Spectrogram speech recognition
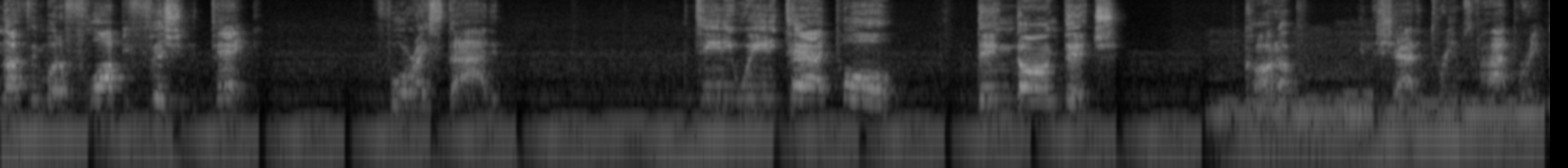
Nothing but a floppy fish in the tank. Before I started. A teeny weeny tadpole. Ding dong ditch. Caught up in the shattered dreams of heartbreak.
